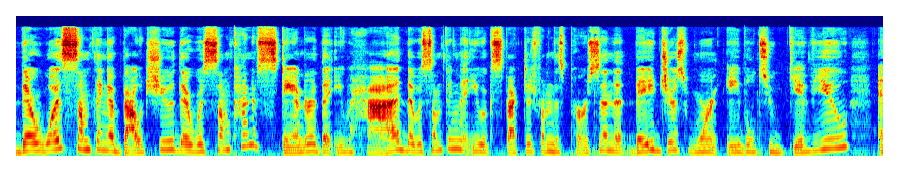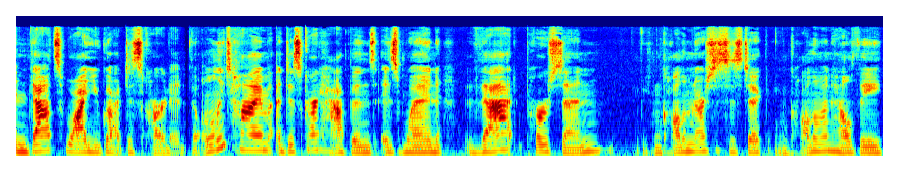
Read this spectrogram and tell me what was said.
there was something about you, there was some kind of standard that you had, there was something that you expected from this person that they just weren't able to give you, and that's why you got discarded. The only time a discard happens is when that person, you can call them narcissistic, you can call them unhealthy,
